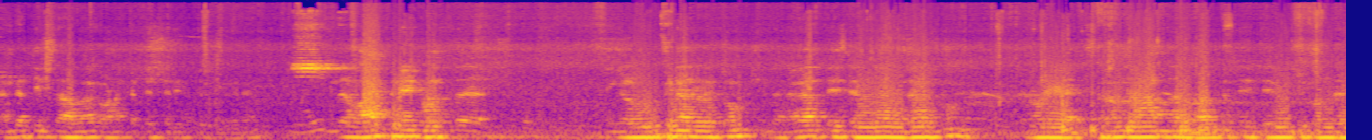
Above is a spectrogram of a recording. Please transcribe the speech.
சங்கத்தின் சார்பாக வணக்கத்தை தெரிவித்துக் கொள்கிறேன். இந்த வாய்ப்பினை கொடுத்த உறுப்பினர்களுக்கும் இந்த நகரத்தை சேர்ந்த எல்லாருக்கும் என்னுடைய சிறந்த ஆழ்ந்த வணக்கத்தை தெரிவித்துக் கொண்டு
